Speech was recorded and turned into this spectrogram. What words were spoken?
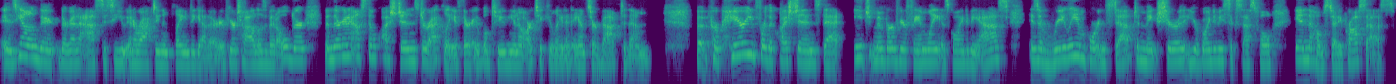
is young, they're, they're going to ask to see you interacting and playing together. If your child is a bit older, then they're going to ask them questions directly if they're able to, you know, articulate an answer back to them. But preparing for the questions that each member of your family is going to be asked is a really important step to make sure that you're going to be successful in the home study process.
